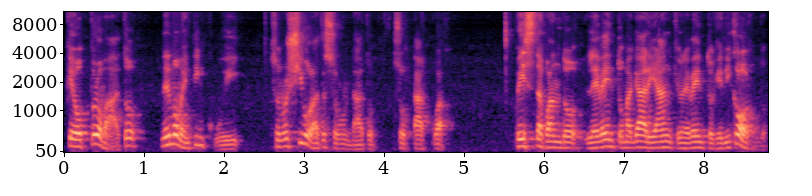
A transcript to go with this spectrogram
che ho provato nel momento in cui sono scivolato e sono andato sott'acqua. Questa quando l'evento magari è anche un evento che ricordo.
